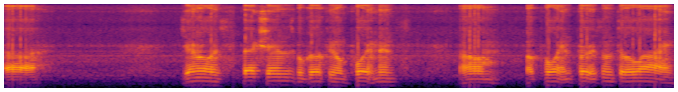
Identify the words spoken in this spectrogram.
Uh, general inspections, we'll go through appointments, um, appointing person to the line.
